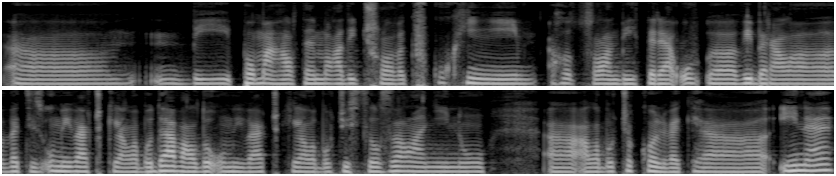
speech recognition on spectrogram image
by pomáhal ten mladý človek v kuchyni, hoď len by teda uh, vyberal veci z umývačky, alebo dával do umývačky, alebo čistil zeleninu, uh, alebo čokoľvek iné.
